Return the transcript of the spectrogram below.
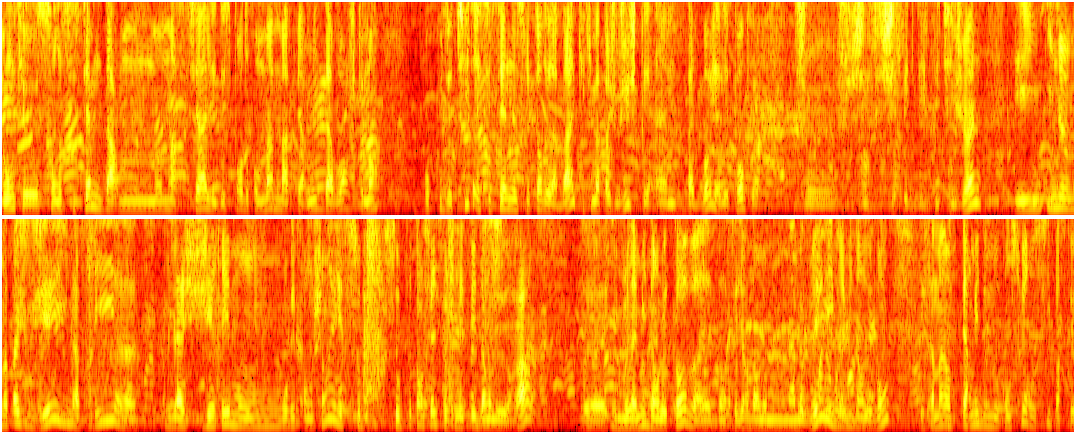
Donc, euh, son système d'armes martiales et de sport de combat m'a permis d'avoir justement beaucoup de titres. Et c'était un instructeur de la BAC qui m'a pas jugé. J'étais un bad boy à l'époque. J'ai fait des petits jeunes. Et il, ne m'a pas jugé. Il m'a pris. euh, il a géré mon mauvais penchant. Et ce, ce potentiel que je mettais dans le rat, euh, il me l'a mis dans le tov, euh, c'est-à-dire dans le mauvais, il me l'a mis dans le bon. Et ça m'a permis de me construire aussi parce que,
